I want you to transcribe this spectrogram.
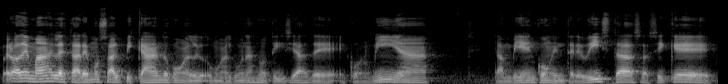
Pero además le estaremos salpicando con, algunas noticias de economía, también con entrevistas, así que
